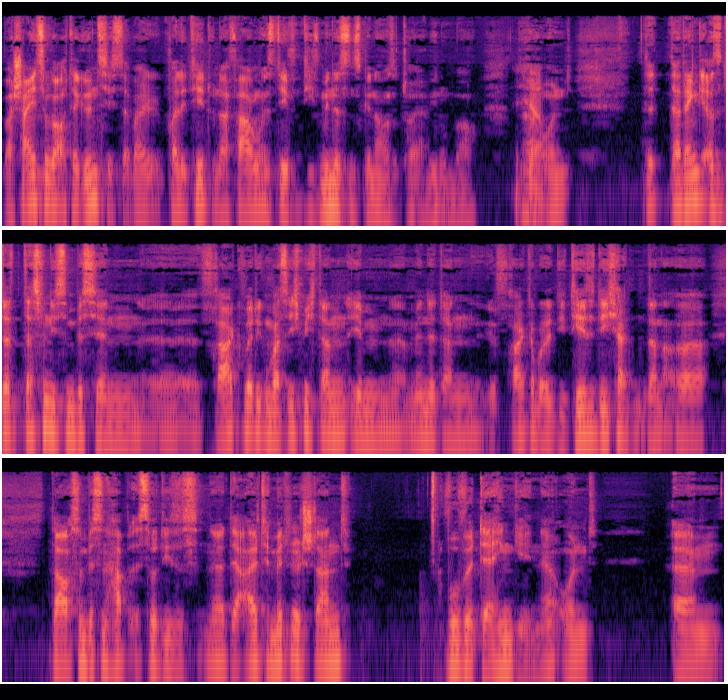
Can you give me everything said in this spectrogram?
wahrscheinlich sogar auch der günstigste, weil Qualität und Erfahrung ist definitiv mindestens genauso teuer wie ein Umbau. Ja. ja und da, da denke ich, also das, das finde ich so ein bisschen äh, fragwürdig und was ich mich dann eben am Ende dann gefragt habe oder die These, die ich halt dann äh, da auch so ein bisschen hab, ist so dieses, ne, der alte Mittelstand, wo wird der hingehen, ne? Und ähm,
